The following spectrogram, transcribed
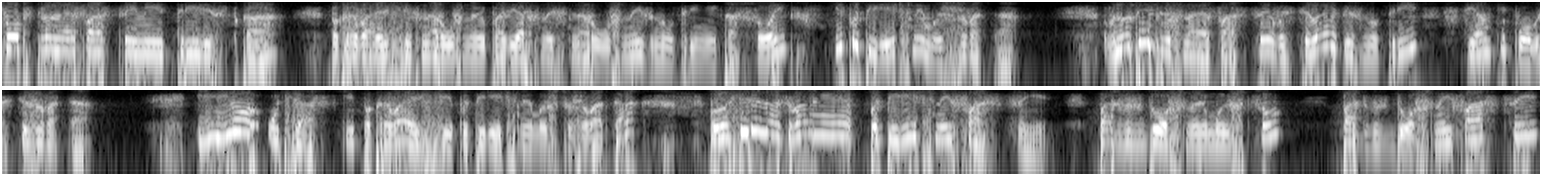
Собственная фасция имеет три листка, покрывающих наружную поверхность наружной, внутренней косой и поперечной мышц живота. Внутри брюшная фасция выстилает изнутри стенки полости живота. Ее участки, покрывающие поперечную мышцу живота, получили название поперечной фасции, подвздошную мышцу, подвздошной фасции,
